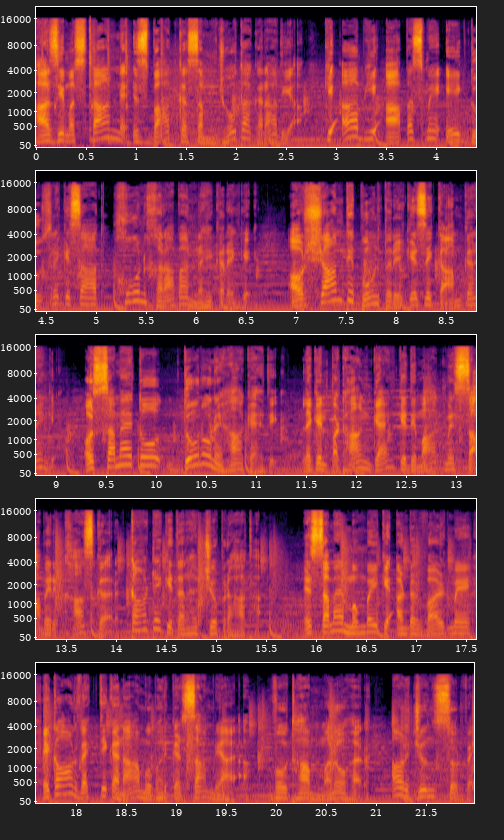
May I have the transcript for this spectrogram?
हाजी मस्तान ने इस बात का समझौता करा दिया कि अब ये आपस में एक दूसरे के साथ खून खराबा नहीं करेंगे और शांतिपूर्ण तरीके से काम करेंगे। उस समय तो दोनों ने हाँ कह दी, लेकिन पठान गैंग के दिमाग में साबिर खासकर कांटे की तरह चुप रहा था। इस समय मुंबई के अंडरवर्ल्ड में एक और व्यक्ति का नाम उभर कर सामने आया। वो था मनोहर अर्जुन सुरवे,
